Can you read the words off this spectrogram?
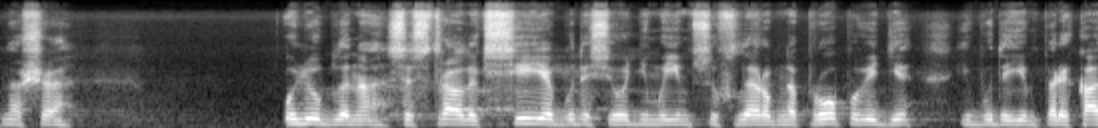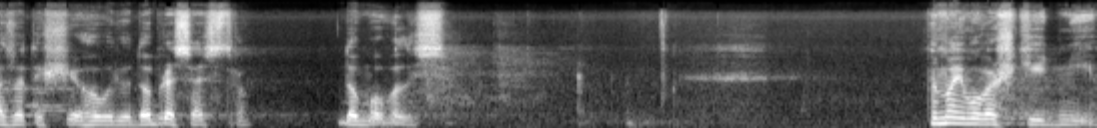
наша улюблена сестра Олексія буде сьогодні моїм суфлером на проповіді і буде їм переказувати, що я говорю. Добре, сестро, домовилися. Ми маємо важкі дні.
